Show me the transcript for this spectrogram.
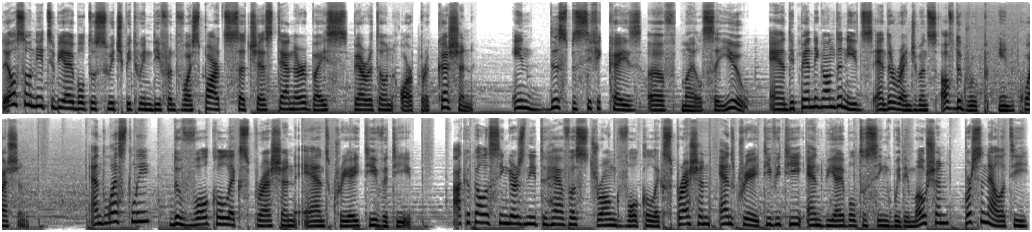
They also need to be able to switch between different voice parts such as tenor, bass, baritone or percussion, in the specific case of male seiyuu, and depending on the needs and arrangements of the group in question. And lastly, the vocal expression and creativity. A cappella singers need to have a strong vocal expression and creativity and be able to sing with emotion, personality,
